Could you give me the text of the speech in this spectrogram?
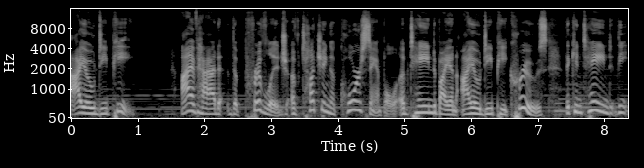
IODP. I've had the privilege of touching a core sample obtained by an IODP cruise that contained the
